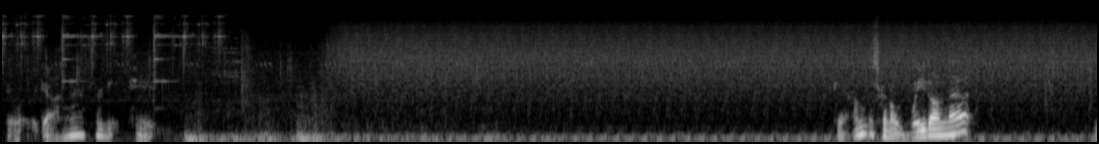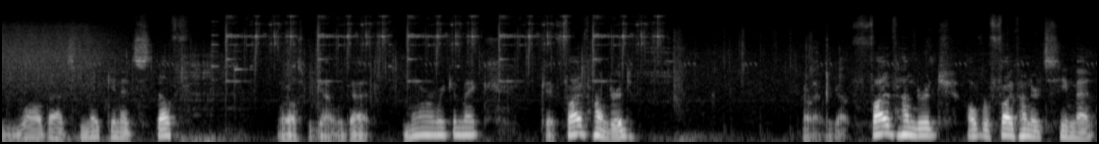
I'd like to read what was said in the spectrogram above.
Okay, what we got? 138. Okay, I'm just gonna wait on that while that's making its stuff. What else we got? We got more we can make. Okay, 500. All right, we got 500, over 500 cement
